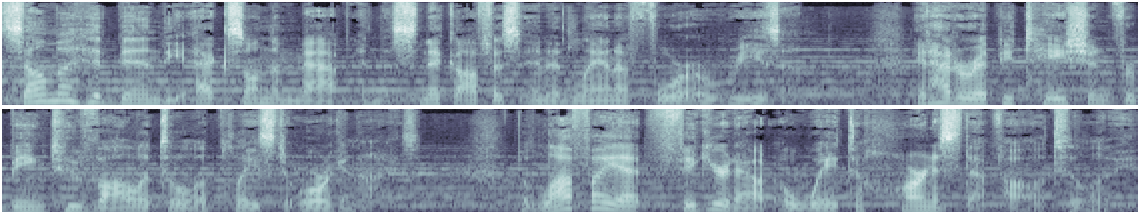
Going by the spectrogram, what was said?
Selma had been the X on the map in the SNCC office in Atlanta for a reason. It had a reputation for being too volatile a place to organize. But Lafayette figured out a way to harness that volatility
